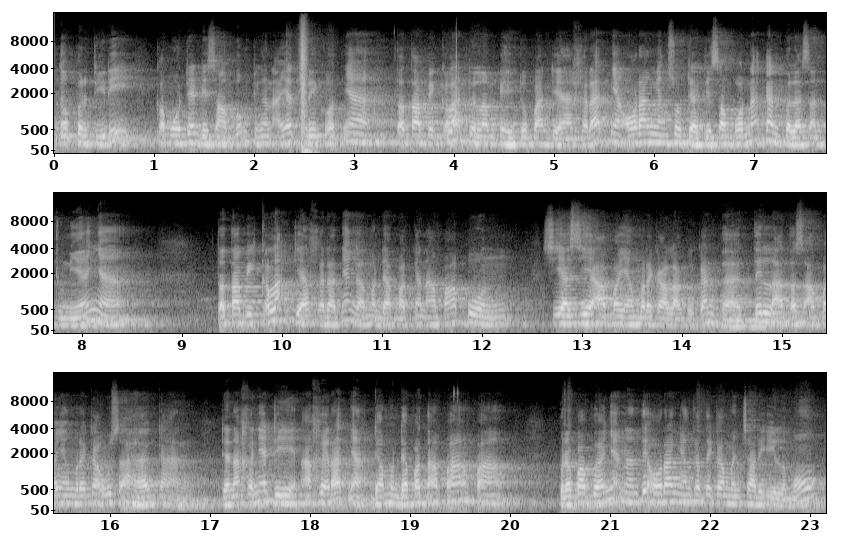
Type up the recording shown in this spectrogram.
itu berdiri kemudian disambung dengan ayat berikutnya tetapi kelak dalam kehidupan di akhiratnya orang yang sudah disempurnakan balasan dunianya tetapi kelak di akhiratnya nggak mendapatkan apa pun. Sia-sia apa yang mereka lakukan batil atas apa yang mereka usahakan. Dan akhirnya di akhiratnya tidak mendapat apa-apa. Berapa banyak nanti orang yang ketika mencari ilmu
